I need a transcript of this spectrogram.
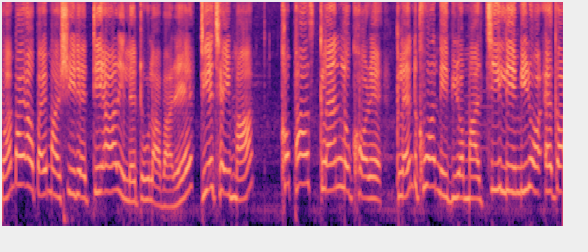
ဝမ်းပိုက်အောက်ပိုင်းမှာရှိတဲ့တင်းအားတွေလည်းတိုးလာပါတယ်။ဒီအချိန်မှာ corpus gland လို့ခေါ်တဲ့ gland တစ်ခုကနေပြီးတော့မှကြည်လင်ပြီးတော့အဂါ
